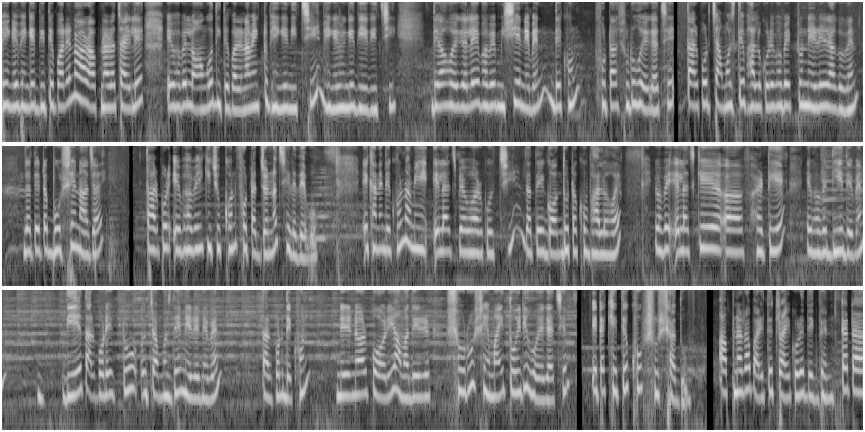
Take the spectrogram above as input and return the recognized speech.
ভেঙে ভেঙে দিতে পারেন আর আপনারা চাইলে এভাবে লংও দিতে পারেন। আমি একটু ভেঙে নিচ্ছি, ভেঙে ভেঙে দিয়ে দিচ্ছি। দেওয়া হয়ে গেলে এভাবে মিশিয়ে নেবেন। দেখুন, ফোটা শুরু হয়ে গেছে। তারপর চামচ দিয়ে ভালো করে এভাবে একটু নেড়ে রাখবেন, যাতে এটা বসে না যায়। তারপর এভাবেই কিছুক্ষণ ফোটার জন্য ছেড়ে দেব। এখানে দেখুন, আমি এলাচ ব্যবহার করছি, যাতে গন্ধটা খুব ভালো হয়। এভাবে এলাচকে ফাটিয়ে এভাবে দিয়ে দেবেন। দিয়ে তারপরে একটু চামচ দিয়ে নেড়ে নেবেন। তারপর দেখুন, নেড়ে নেওয়ার পরে আমাদের সরু সেমাই তৈরি হয়ে গেছে। এটা খেতে খুব সুস্বাদু। আপনারা বাড়িতে ট্রাই করে দেখবেন। টাটা!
